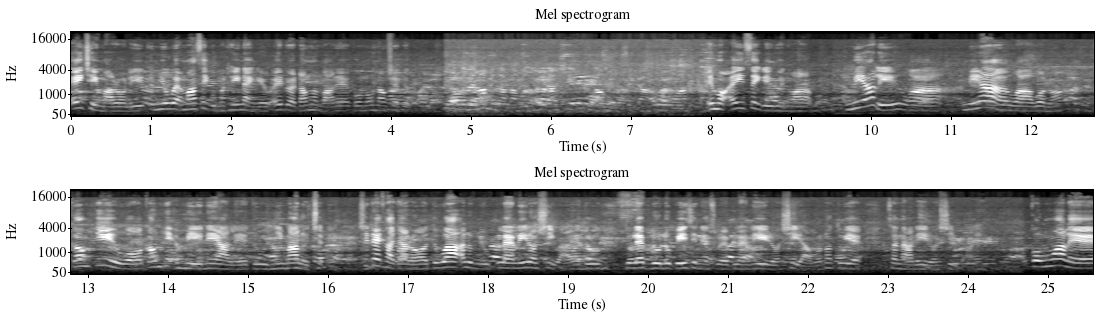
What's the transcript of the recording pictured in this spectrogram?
အဲ့အချိန်မှာတော့လေတစ်မျိုးပဲအမစိတ်ကိုမထိန်းနိုင်ခဲ့ဘူးအဲ့အတွက်တောင်းပန်ပါတယ်အကုန်လုံးနောက်ချက်ဖြစ်သွားတယ်အင်းမအဲ့ဒီစိတ်လေးဝင်သွားတာပေါ့အမေကလေဟိုဟာအမေကဟိုဟာပေါ့နော်ကောင်းပြေရောကောင်းပြေအမေနဲ့ကလည်းသူညီမလိုချစ်တယ်ချစ်တဲ့ခါကျတော့ तू ကအဲ့လိုမျိုး plan လေးတော့ရှိပါတယ်သူ तू လည်းဘယ်လိုလုပ်ပေးခြင်းလဲဆိုတဲ့ plan လေးတွေတော့ရှိတာပေါ့နော်သူရဲ့ ဆန္ဒလေးတွေတော့ရှိပါတယ်အကုန်လုံးကလည်း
